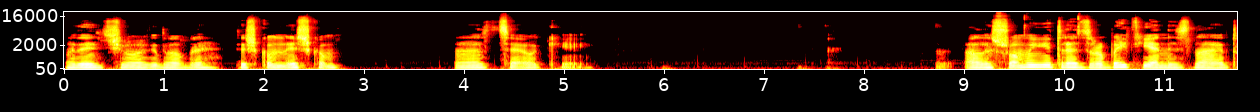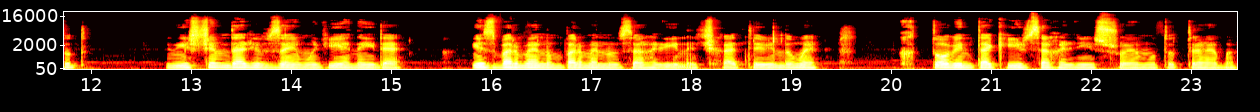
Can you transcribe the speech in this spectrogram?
Один чувак, добре. Тишком нишком. А, це окей. Але що мені треба зробити, я не знаю. Тут ні з чим далі взаємодія не йде. Ні з барменом, бармену взагалі не чекати. Він думає, хто він такий взагалі, що йому тут треба.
